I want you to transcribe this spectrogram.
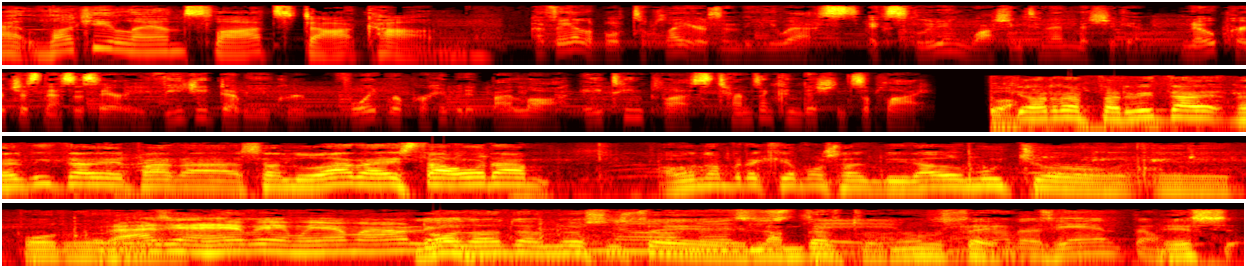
at LuckyLandSlots.com. Available to players in the U.S., excluding Washington and Michigan. No purchase necessary. VGW Group. Void or prohibited by law. 18 plus. Terms and conditions apply. Horror, permítame, permítame para saludar a esta hora a un hombre que hemos admirado mucho eh, por... Gracias, jefe, muy amable. No, no, no, no es No, usted, no es Lamberto, usted. no es usted. No, lo siento. Es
